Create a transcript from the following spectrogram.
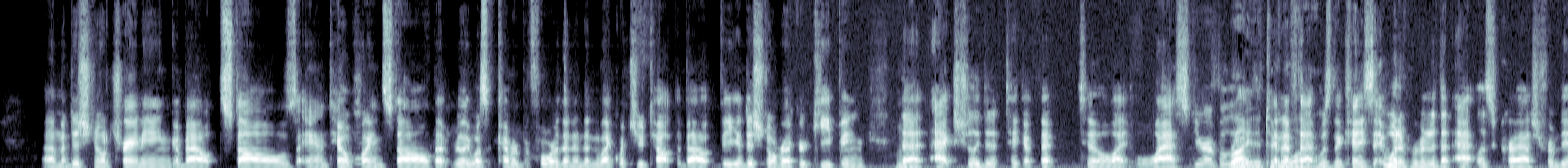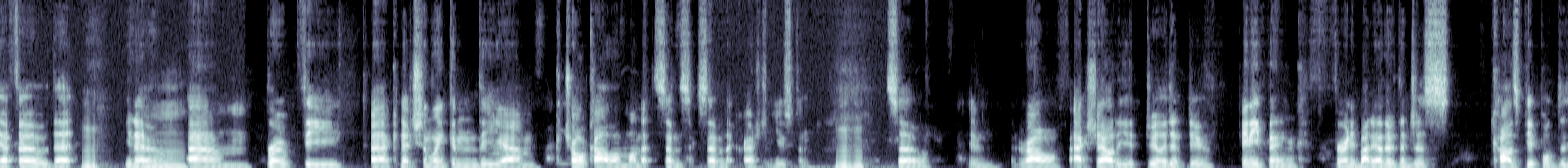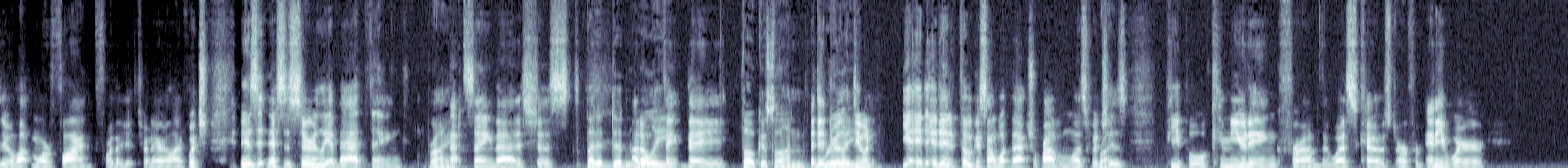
Um, additional training about stalls and tailplane stall that really wasn't covered before then, and then like what you talked about, the additional record keeping that actually didn't take effect till like last year, I believe. Right, it took and a if while. that was the case, it would have prevented that Atlas crash from the FO that Hmm. you know um, broke the uh, connection link in the um, control column on that 767 that crashed in Houston. Mm-hmm. So, in all actuality, it really didn't do anything for anybody other than just cause people to do a lot more flying before they get to an airline, which isn't necessarily a bad thing. Right. I'm not saying that. It's just But it didn't I don't really think they focus on it didn't really, do any. Yeah, it, it didn't focus on what the actual problem was, which Right. is people commuting from the West Coast or from anywhere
